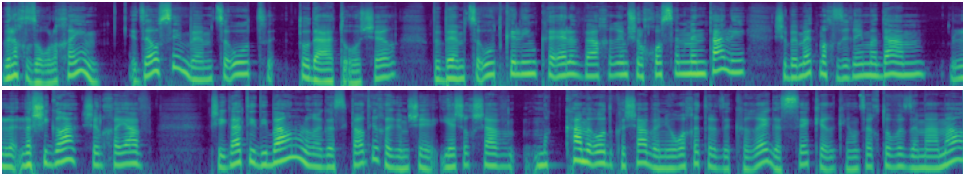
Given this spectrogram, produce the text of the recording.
ולחזור לחיים. את זה עושים באמצעות תודעת עושר, ובאמצעות כלים כאלה ואחרים של חוסן מנטלי, שבאמת מחזירים אדם לשגרה של חייו. כשהגעתי, דיברנו לרגע, סיפרתי לך גם שיש עכשיו מכה מאוד קשה, ואני עורכת על זה כרגע סקר, כי אני רוצה לכתוב על זה מאמר,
